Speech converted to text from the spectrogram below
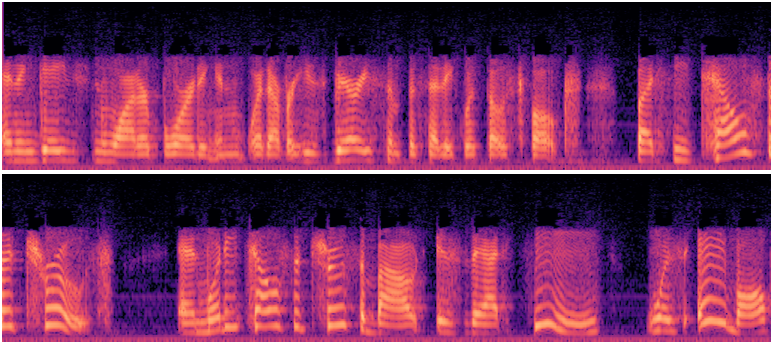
and engaged in waterboarding and whatever. He's very sympathetic with those folks. But he tells the truth and what he tells the truth about is that he was able,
